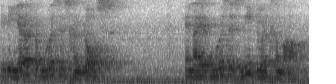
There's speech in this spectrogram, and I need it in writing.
het die Here vir Moses gelos en hy het Moses nie doodgemaak nie.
